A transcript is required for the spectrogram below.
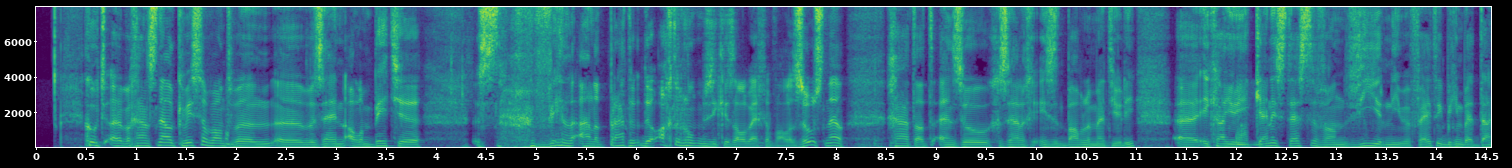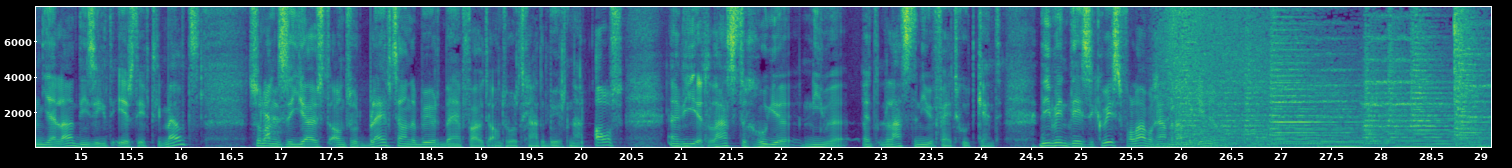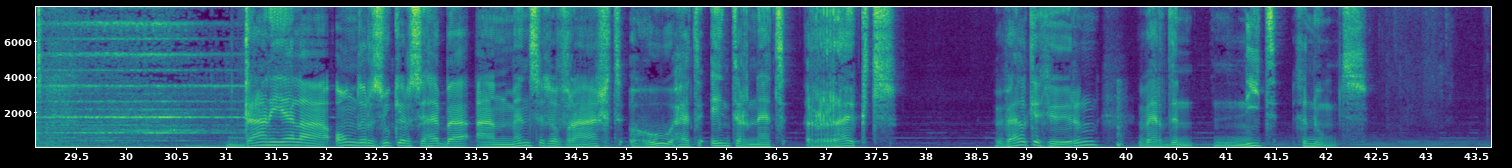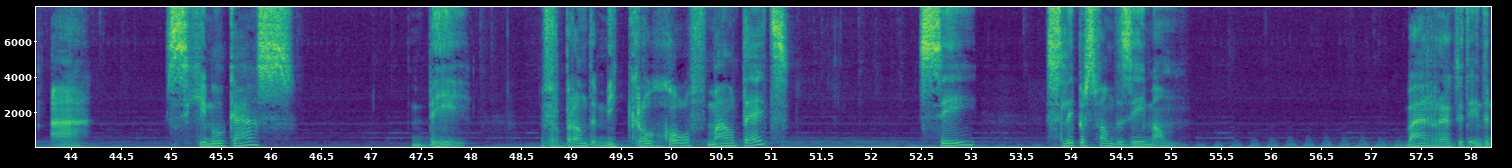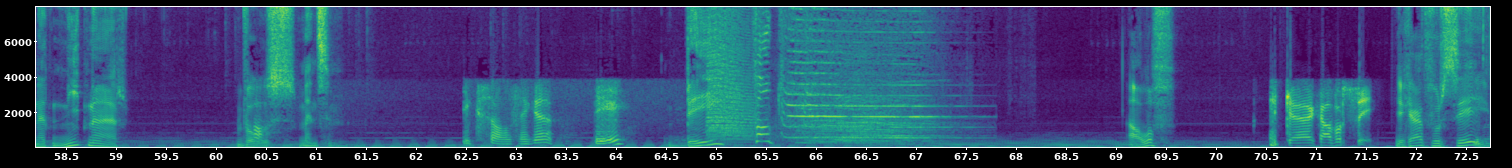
Goed, uh, we gaan snel quizzen, want we, uh, we zijn al een beetje veel aan het praten. De achtergrondmuziek is al weggevallen. Zo snel gaat dat en zo gezellig is het babbelen met jullie. Uh, ik ga jullie kennis testen van vier nieuwe feiten. Ik begin bij Daniela, die zich het eerst heeft gemeld. Zolang ja. ze juist antwoord blijft aan de beurt, bij een fout antwoord gaat de beurt naar Alf. En wie het laatste, goede nieuwe, het laatste nieuwe feit goed kent, die wint deze quiz. Voilà, we gaan eraan beginnen. Daniela, onderzoekers hebben aan mensen gevraagd hoe het internet ruikt. Welke geuren werden niet genoemd? A. Schimmelkaas. B. Verbrande microgolfmaaltijd. C. Slippers van de zeeman. Waar ruikt het internet niet naar? Volgens oh. mensen? Ik zal zeggen B. B? Fout! Alf? Ik uh, ga voor C. Je gaat voor C.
